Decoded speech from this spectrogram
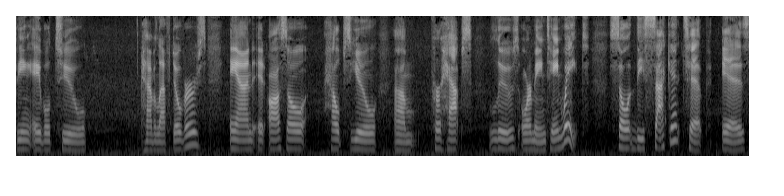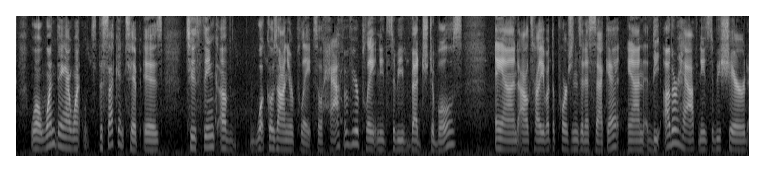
being able to have leftovers and it also helps you um, perhaps lose or maintain weight. So the second tip is well, one thing I want, the second tip is to think of what goes on your plate. So half of your plate needs to be vegetables. And I'll tell you about the portions in a second. And the other half needs to be shared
